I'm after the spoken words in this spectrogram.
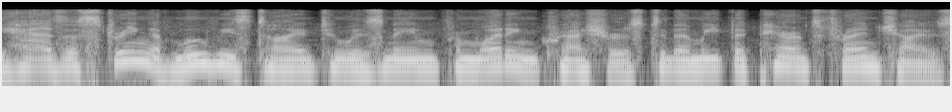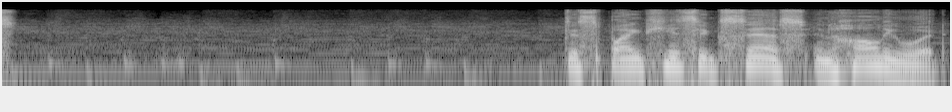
has a string of movies tied to his name from Wedding Crashers to the Meet the Parents franchise. Despite his success in Hollywood,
